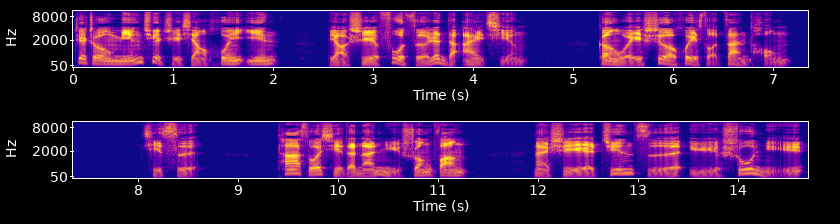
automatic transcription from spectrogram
这种明确指向婚姻、表示负责任的爱情，更为社会所赞同。其次，他所写的男女双方，乃是君子与淑女，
